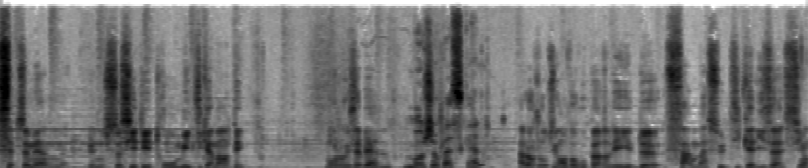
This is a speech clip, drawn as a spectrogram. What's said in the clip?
Cette semaine, une société trop médicamentée. Bonjour Isabelle. Bonjour Pascal. Alors aujourd'hui, on va vous parler de pharmaceuticalisation.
